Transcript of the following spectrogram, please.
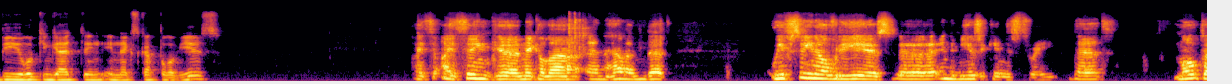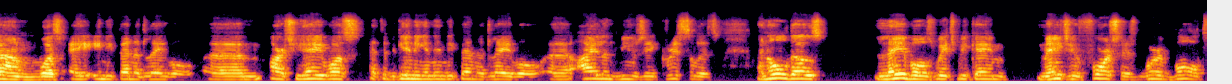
be looking at in in next couple of years? I, th I think uh, Nicola and Helen that we've seen over the years uh, in the music industry that Motown was a independent label. Um, RCA was at the beginning an independent label. Uh, Island Music, Chrysalis, and all those labels which became major forces were bought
